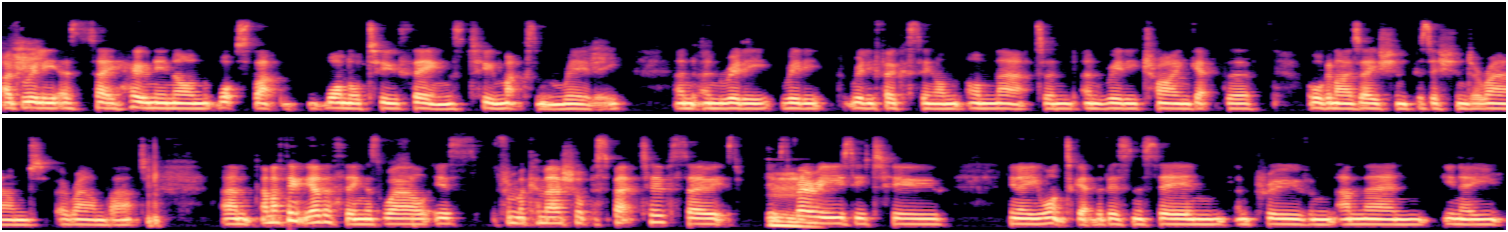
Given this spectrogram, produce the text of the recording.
I'd really as I say hone in on what's that one or two things two maximum really and, and really really really focusing on on that and and really try and get the organization positioned around around that um, and I think the other thing as well is from a commercial perspective. So it's it's mm. very easy to, you know, you want to get the business in and prove, and, and then you know you,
